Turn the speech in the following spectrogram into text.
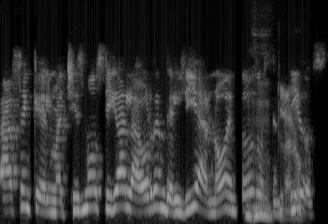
hacen que el machismo siga a la orden del día, ¿no? En todos los sentidos.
